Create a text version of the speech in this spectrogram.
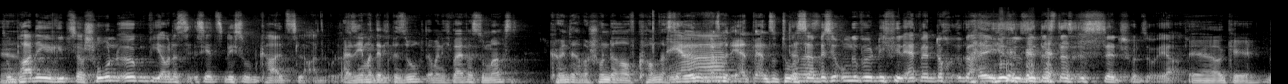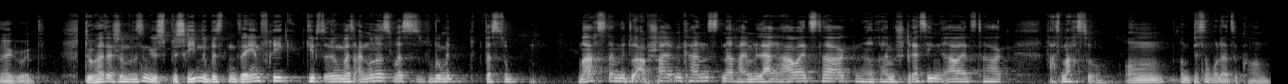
so ein paar Dinge gibt es da schon irgendwie, aber das ist jetzt nicht so ein Karlsladen oder Also jemand, der dich besucht, aber nicht weiß, was du machst, könnte aber schon darauf kommen, dass Ja, du irgendwas mit Erdbeeren zu tun Dass da ein hast. bisschen ungewöhnlich viel Erdbeeren doch überall hier so sind, das, das ist dann schon so, ja. Ja, okay, na gut. Du hast ja schon ein bisschen beschrieben, du bist ein Serienfreak. Gibt es irgendwas anderes, was, womit, was du machst, damit du abschalten kannst nach einem langen Arbeitstag, nach einem stressigen Arbeitstag? Was machst du, um so ein bisschen runterzukommen?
